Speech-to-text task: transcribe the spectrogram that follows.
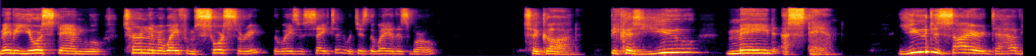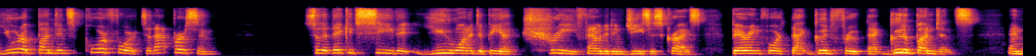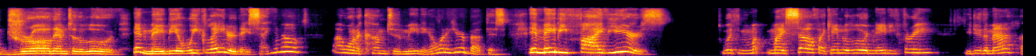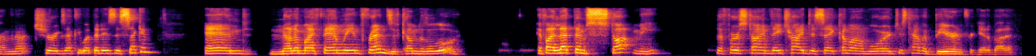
Maybe your stand will turn them away from sorcery, the ways of Satan, which is the way of this world, to God because you made a stand. You desired to have your abundance pour forth to that person so that they could see that you wanted to be a tree founded in Jesus Christ, bearing forth that good fruit, that good abundance, and draw them to the Lord. It may be a week later, they say, you know, I want to come to a meeting. I want to hear about this. It may be five years with m- myself, I came to the Lord in 83. You do the math. I'm not sure exactly what that is this second. And none of my family and friends have come to the Lord. If I let them stop me the first time they tried to say, Come on, Ward, just have a beer and forget about it.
